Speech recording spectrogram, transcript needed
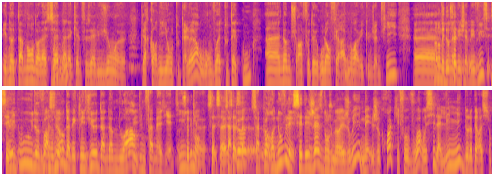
et notamment dans la scène à laquelle faisait allusion euh, Claire Cornillon tout à l'heure, où on voit tout à coup un homme sur un fauteuil roulant faire amour avec une jeune fille, euh, non, mais qu'on n'avait jamais vu, euh, ou de voir le monde avec les yeux d'un homme noir, d'une femme asiatique. Absolument. Euh, ça, peut, ça, peut, renouveler. C'est des gestes dont je me réjouis, mais je crois qu'il faut voir aussi la limite de l'opération.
